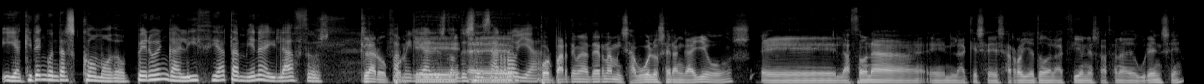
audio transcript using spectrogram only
y aquí te encuentras cómodo, pero en Galicia también hay lazos. Claro, familiares porque, donde se eh, desarrolla. por parte materna, mis abuelos eran gallegos. eh, la zona en la que se desarrolla toda la acción es la zona de Urense.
